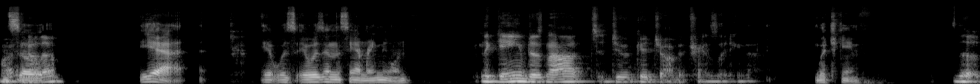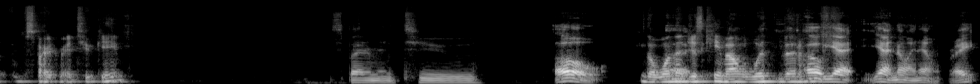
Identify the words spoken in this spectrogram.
And so yeah, it was it was in the Sam Raimi one. the game does not do a good job at translating that. Which game? The Spider-Man 2 game. Spider-Man Two. Oh, The one Uh, that just came out with Venom. oh yeah, yeah. No, I know, right?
